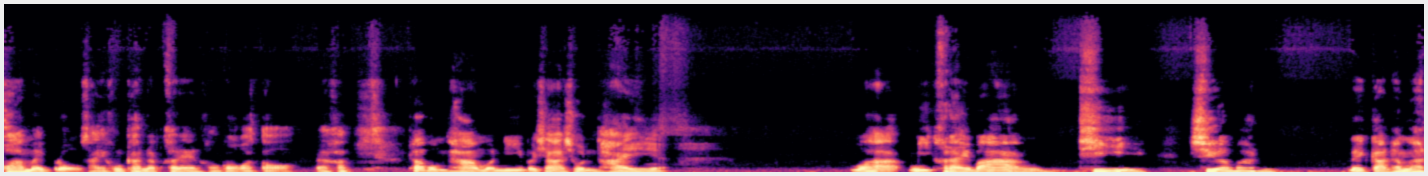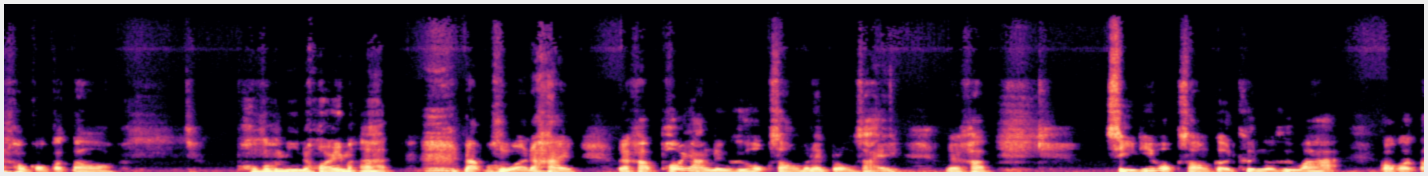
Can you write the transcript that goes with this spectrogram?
ความไม่โปร่งใสของการนับคะแนนของกกตนะครับ ถ้าผมถามวันนี้ประชาชนไทยเนี่ย ว่ามีใครบ้างที่เชื่อมั่นในการทำงานของกกต ผมว่ามีน้อยมาก นับหัวได้นะครับ เพราะอย่างหนึ่งคือ 62 มันไม่โปร่งใสนะครับ สิ่งที่ 62 เกิดขึ้นก็คือว่ากกต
